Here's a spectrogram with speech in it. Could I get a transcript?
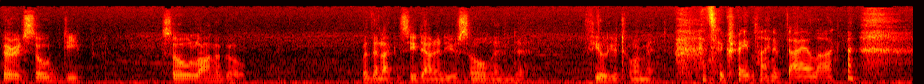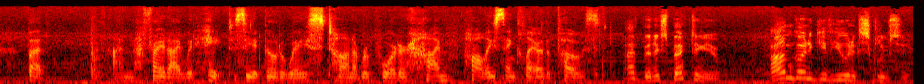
Buried so deep, so long ago. But then I can see down into your soul and uh, feel your torment. That's a great line of dialogue. but I'm afraid I would hate to see it go to waste on a reporter. I'm Holly Sinclair, the Post. I've been expecting you. I'm going to give you an exclusive.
